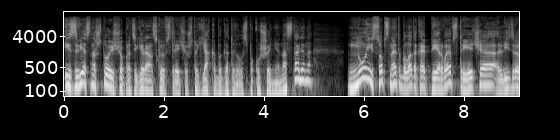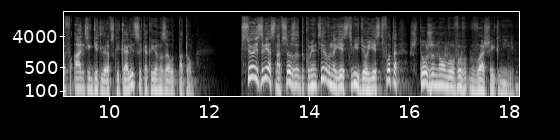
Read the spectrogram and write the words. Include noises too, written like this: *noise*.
Известно, что еще про Тегеранскую встречу, что якобы готовилось покушение на Сталина. Ну и, собственно, это была такая первая встреча лидеров антигитлеровской коалиции, как ее назовут потом – все известно, все задокументировано, есть видео, есть фото. Что же нового в вашей книге?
